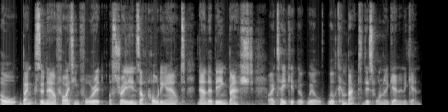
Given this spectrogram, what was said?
Oh, banks are now fighting for it. Australians are holding out. Now they're being bashed. I take it that we'll we'll come back to this one again and again.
